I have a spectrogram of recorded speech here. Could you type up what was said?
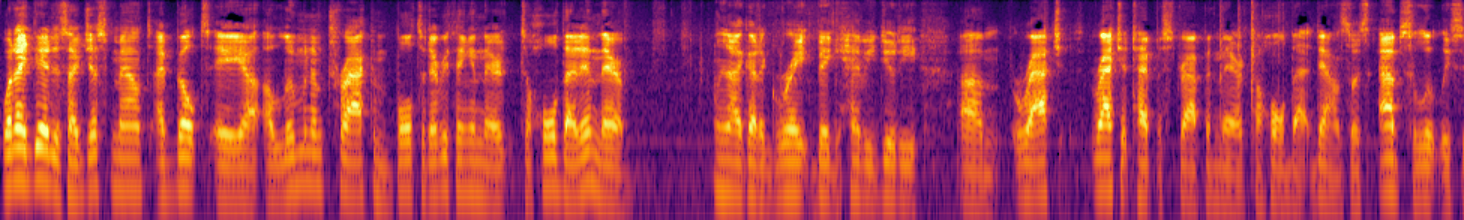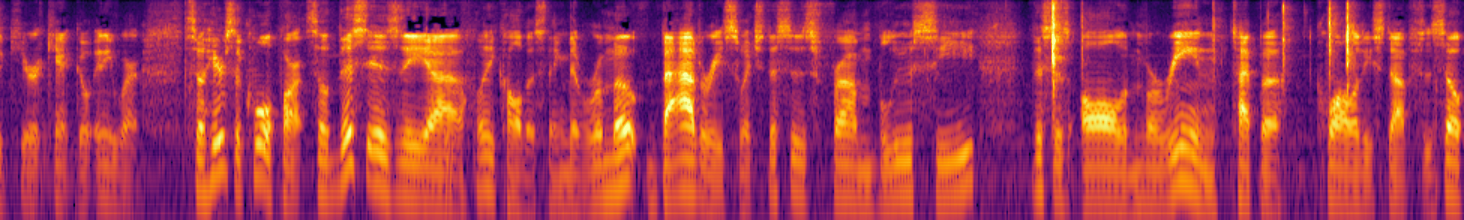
what I did is I just mount I built a uh, aluminum track and bolted everything in there to hold that in there and I got a great big heavy duty um, ratchet ratchet type of strap in there to hold that down. So it's absolutely secure. It can't go anywhere. So here's the cool part. So this is the uh, what do you call this thing? The remote battery switch. This is from Blue Sea. This is all marine type of quality stuff so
